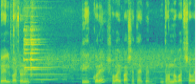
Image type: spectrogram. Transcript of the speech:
bell বাটনে ক্লিক করে সবাই পাশে থাকবেন। ধন্যবাদ সবাই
